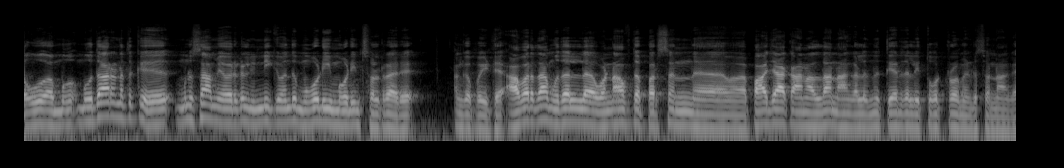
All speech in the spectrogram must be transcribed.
உ- மு- உதாரணத்துக்கு முனுசாமி அவர்கள் இன்றைக்கி வந்து மோடி மோடின்னு சொல்கிறாரு அங்கே போயிட்டு. அவர் தான் முதல்ல ஒன் ஆஃப் த பர்சன் பாஜக ஆனால் தான் நாங்கள் வந்து தேர்தலை தோற்றோம் என்று சொன்னாங்க.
